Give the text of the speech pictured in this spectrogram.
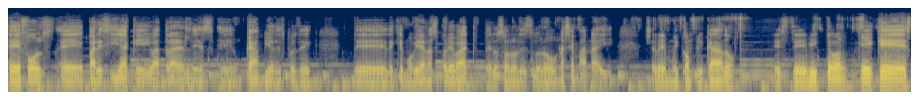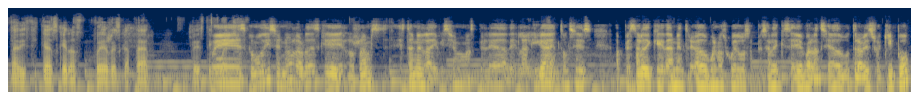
Eh, Foles eh, parecía que iba a traerles eh, un cambio después de de, que movieran a su coreback, pero solo les duró una semana y se ve muy complicado. Este, Víctor, ¿qué, estadísticas que nos puedes rescatar de este Pues como dicen, ¿no? La verdad es que los Rams están en la división más peleada de la liga, entonces a pesar de que han entregado buenos juegos, a pesar de que se haya balanceado otra vez su equipo,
